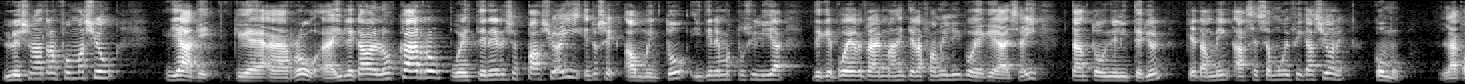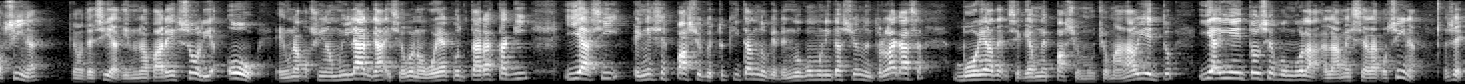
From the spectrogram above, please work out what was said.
lo hizo una transformación ya que, que, agarró, ahí le caben los carros, puedes tener ese espacio ahí, entonces aumentó y tiene más posibilidad de que puede traer más gente a la familia y puede quedarse ahí, tanto en el interior, que también hace esas modificaciones, como la cocina, que como te decía, tiene una pared sólida, o en una cocina muy larga, y dice, bueno, voy a cortar hasta aquí, y así en ese espacio que estoy quitando, que tengo comunicación dentro de la casa, voy a se queda un espacio mucho más abierto, y ahí entonces pongo la, la mesa de la cocina. Entonces,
